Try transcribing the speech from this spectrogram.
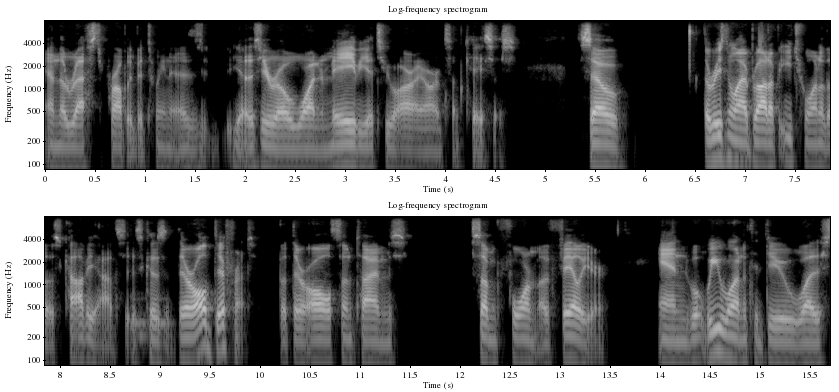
and the rest probably between a you know, 0, 1, maybe a 2 RIR in some cases. So the reason why I brought up each one of those caveats is because mm-hmm. they're all different, but they're all sometimes some form of failure. And what we wanted to do was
